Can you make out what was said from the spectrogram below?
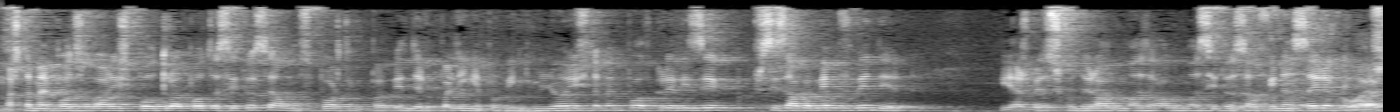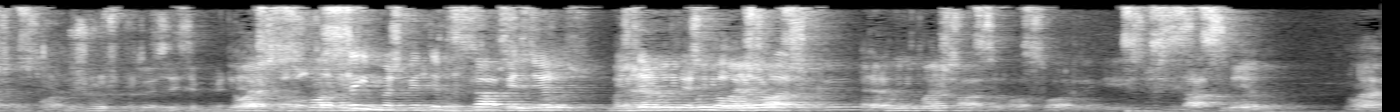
Mas também podes levar isto para outra, para outra situação. O Sporting, para vender o Palhinha por 20 milhões, também pode querer dizer que precisava mesmo de vender. E às vezes esconder alguma, alguma situação financeira que eu acho que. Os clubes portugueses sempre vendido. Eu acho que Sporting. Sim, mas vender, Exato, vender, mas era muito, muito mais valor, fácil. acho que Era muito mais fácil para o Sporting e se precisasse mesmo, não é?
